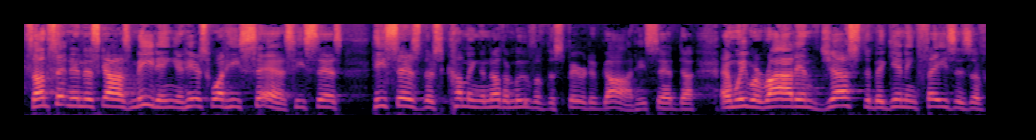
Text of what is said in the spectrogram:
So I'm sitting in this guy's meeting, and here's what he says. He says, he says there's coming another move of the Spirit of God. He said, uh, and we were right in just the beginning phases of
